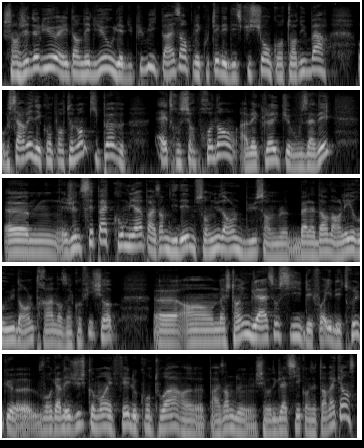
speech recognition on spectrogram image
changez de lieu, allez dans des lieux où il y a du public, par exemple, écoutez des discussions au comptoir du bar, observez des comportements qui peuvent être surprenants avec l'œil que vous avez. Euh, je ne sais pas combien, par exemple, d'idées me sont venues dans le bus, en me baladant dans les rues, dans le train, dans un coffee shop, euh, en achetant une glace aussi. Des fois, il y a des trucs, euh, vous regardez juste comment est fait le comptoir, par exemple, de chez votre glacier quand vous êtes en vacances.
